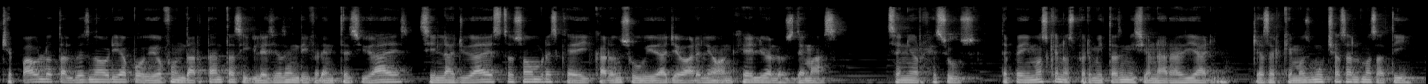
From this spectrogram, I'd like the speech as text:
que Pablo tal vez no habría podido fundar tantas iglesias en diferentes ciudades sin la ayuda de estos hombres que dedicaron su vida a llevar el Evangelio a los demás. Señor Jesús, te pedimos que nos permitas misionar a diario, que acerquemos muchas almas a ti,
